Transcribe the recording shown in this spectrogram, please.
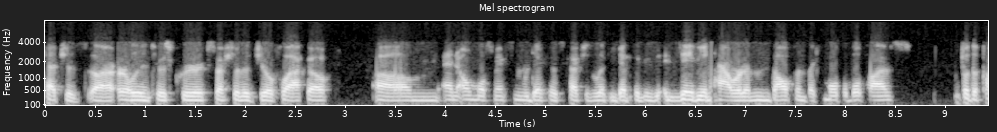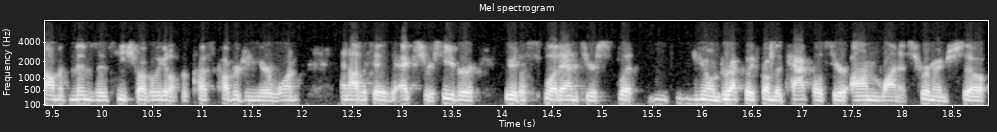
catches uh, early into his career, especially with Joe Flacco, um, and almost make some ridiculous catches like against Xavier Howard and the Dolphins like multiple times. but the problem with Mims is he struggled to get off the press coverage in year one, and obviously as an X receiver, you're the split end, so you're split, you know, directly from the tackles, you're on line of scrimmage. So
